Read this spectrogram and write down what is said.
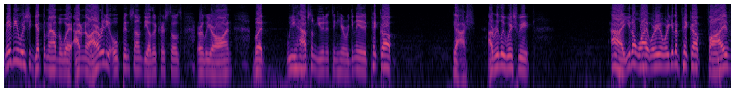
maybe we should get them out of the way. I don't know. I already opened some of the other crystals earlier on, but we have some units in here. We're going to pick up, gosh, I really wish we... Alright, you know what? We're, we're going to pick up five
